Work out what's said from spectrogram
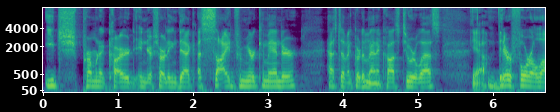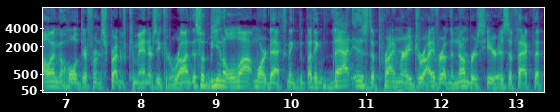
each permanent card in your starting deck, aside from your commander, has to have a card mm. mana cost two or less. Yeah. Therefore, allowing a whole different spread of commanders you could run. This would be in a lot more decks. I think I think that is the primary driver of the numbers here is the fact that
